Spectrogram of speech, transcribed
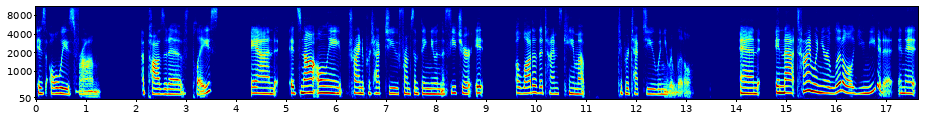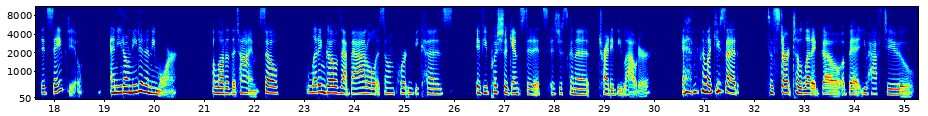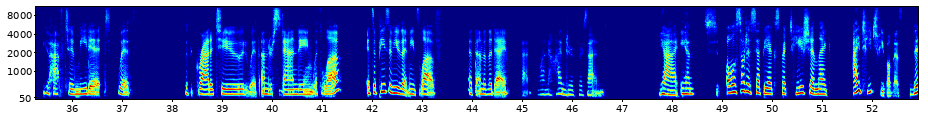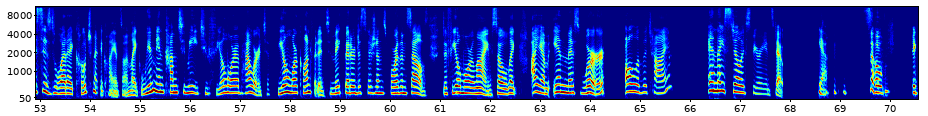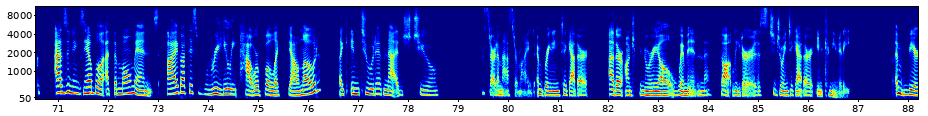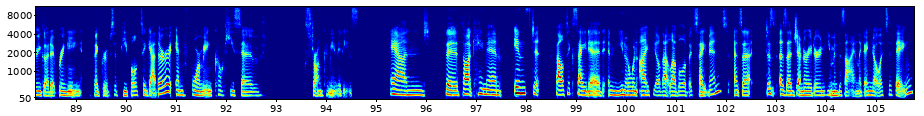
is always from a positive place and it's not only trying to protect you from something new in the future, it a lot of the times came up to protect you when you were little. And in that time when you're little, you needed it and it it saved you. And you don't need it anymore a lot of the time. So letting go of that battle is so important because if you push against it, it's it's just gonna try to be louder. And like you said, to start to let it go a bit, you have to you have to meet it with with gratitude, with understanding, with love. It's a piece of you that needs love at the end of the day. 100%. Yeah. And also to set the expectation, like I teach people this. This is what I coach my clients on. Like women come to me to feel more empowered, to feel more confident, to make better decisions for themselves, to feel more aligned. So, like, I am in this work all of the time and they still experienced doubt. Yeah. so, like, as an mm-hmm. example, at the moment, I got this really powerful, like, download, like, intuitive nudge to start a mastermind and bringing together other entrepreneurial women, thought leaders to join together in community. I'm very good at bringing big groups of people together and forming cohesive, strong communities. And the thought came in instant, felt excited. And, you know, when I feel that level of excitement as a, as a generator in human design, like I know it's a thing.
